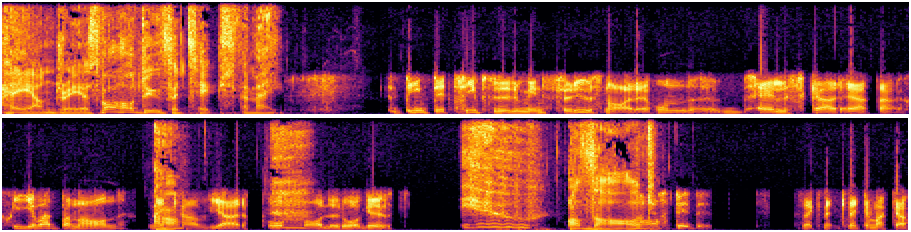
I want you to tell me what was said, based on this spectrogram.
Hej Andreas, vad har du för tips för mig? Det är inte ett tips, det är min fru snarare. Hon älskar äta skivad banan med Ja. kaviar på falu rågryt. Och vad? Ja, det, det. Knä, knäcka macka.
